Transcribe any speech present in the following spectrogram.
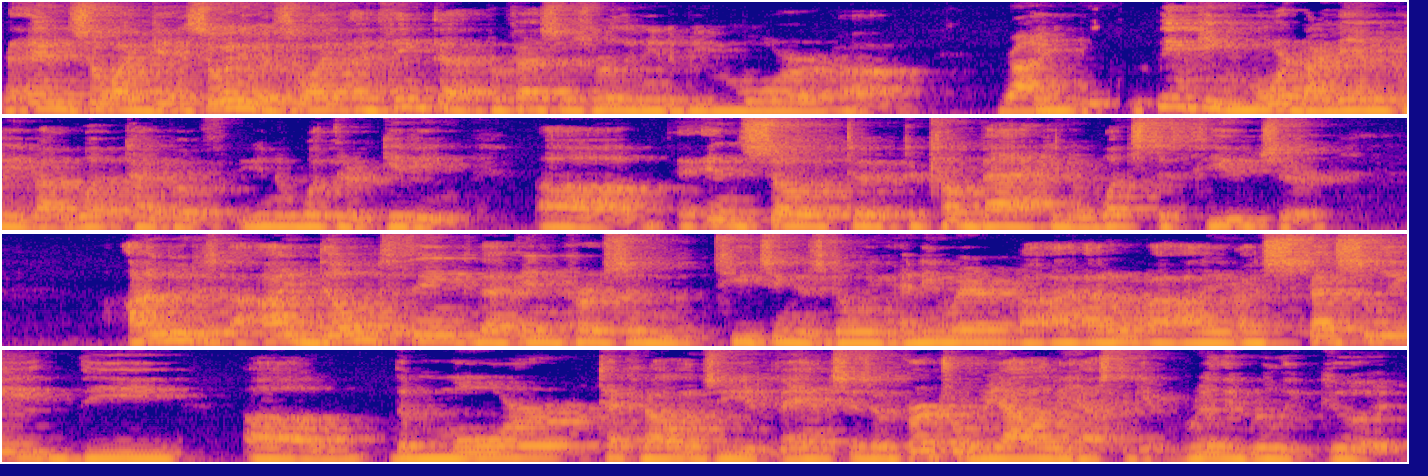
and so i get so anyway so i, I think that professors really need to be more um, right. thinking more dynamically about what type of you know what they're giving. Um, and so to, to come back you know what's the future I would. I don't think that in-person teaching is going anywhere. I, I don't. I especially the um, the more technology advances, and virtual reality has to get really, really good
